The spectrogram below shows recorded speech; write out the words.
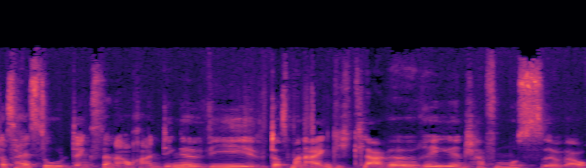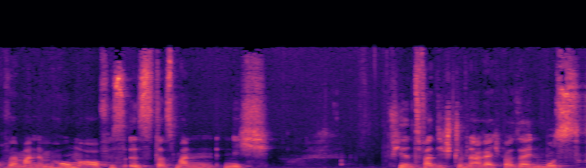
Das heißt, du denkst dann auch an Dinge wie, dass man eigentlich klare Regeln schaffen muss, äh, auch wenn man im Homeoffice ist, dass man nicht 24 Stunden erreichbar sein muss.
